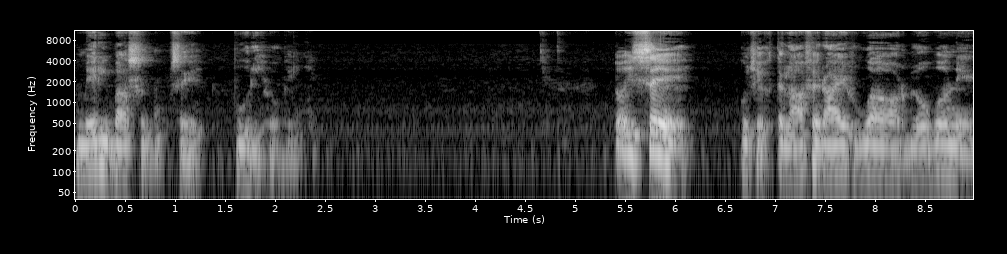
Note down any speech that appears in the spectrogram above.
میری باسط سے پوری ہو گئی ہیں۔ تو اس سے کچھ اختلاف رائے ہوا اور لوگوں نے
